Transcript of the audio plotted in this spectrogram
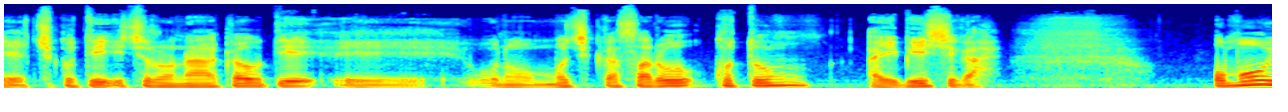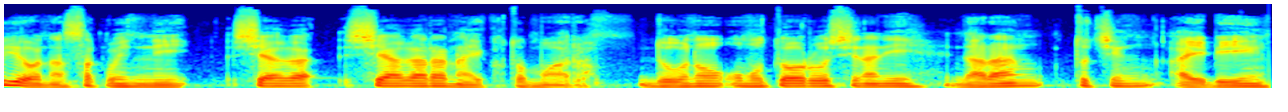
えー、チクティ一路の赤うて、えー、の持ちかさることん IB が思うような作品に仕上が仕上がらないこともある。どうの思とおる品にならんとちん IB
